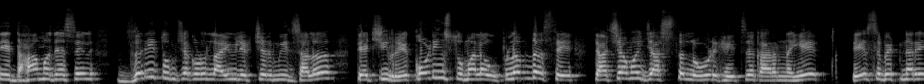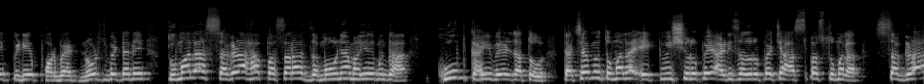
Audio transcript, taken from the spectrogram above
ते दहा मध्ये असेल. जरी तुमच्याकडून लाईव्ह लेक्चर मिस झालं त्याची रेकॉर्डिंग तुम्हाला उपलब्ध असते. त्याच्यामुळे जास्त लोड घ्यायचं कारण नाहीये. टेस्ट आहे पीडीएफ फॉर्मॅट नोट्स भेटणारे. तुम्हाला सगळा हा पसारा जमवण्यामध्ये खूप काही वेळ जातो. त्याच्यामुळे तुम्हाला एकवीसशे रुपये अडीच हजार रुपयाच्या आसपास तुम्हाला सगळा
